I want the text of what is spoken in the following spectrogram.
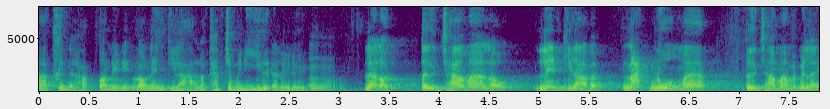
มากขึ้นนะครับ ตอนเด็กๆเราเล่นกีฬาเราแทบจะไม่ได้ยืดอะไรเลย แล้วเราตื่นเช้ามาเราเล่นกีฬาแบบหนักหน่วงมาก ตื่นเช้ามาไม่เป็นไร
